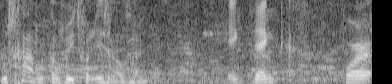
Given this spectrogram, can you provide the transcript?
Hoe schadelijk kan zoiets voor Israël zijn? Ik denk voor,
